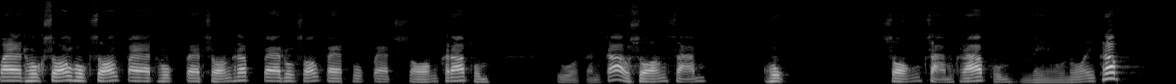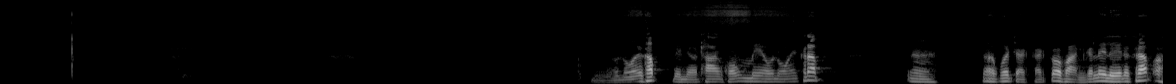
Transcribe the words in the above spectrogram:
แปดหกสองหกสองแปดหกแปดสองครับแปดหกสองแปดหกแปดสองครับผม ตัวกันเก้าสองสามหกสองสามครับ ผมแมวน้อยครับแมวน้อยครับ เป็นแนวทางของแมวน้อยครับอ่า เราก็จัดขัดก็ผ่านกันได้เลยนะครับอะ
